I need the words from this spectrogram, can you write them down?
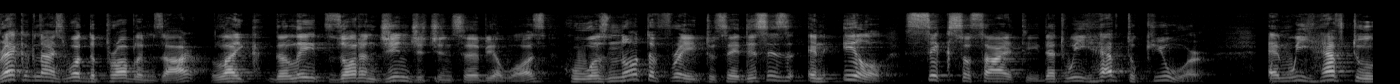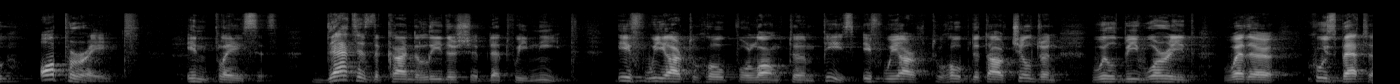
recognize what the problems are, like the late Zoran Djindjic in Serbia was, who was not afraid to say this is an ill, sick society that we have to cure and we have to operate in places. That is the kind of leadership that we need if we are to hope for long-term peace, if we are to hope that our children will be worried whether who's better,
